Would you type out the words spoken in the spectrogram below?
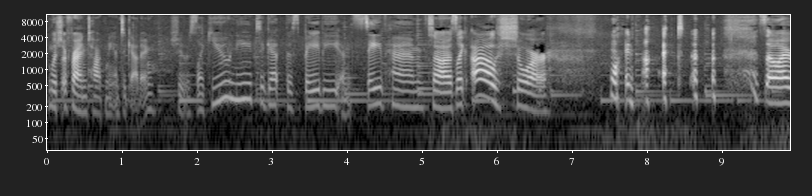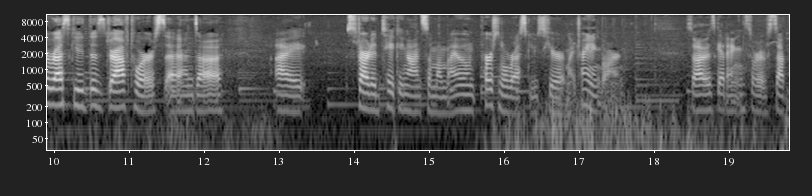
which a friend talked me into getting. She was like, You need to get this baby and save him. So I was like, Oh, sure. Why not? so I rescued this draft horse and uh, I started taking on some of my own personal rescues here at my training barn. So I was getting sort of sucked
